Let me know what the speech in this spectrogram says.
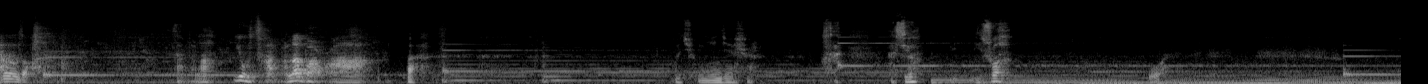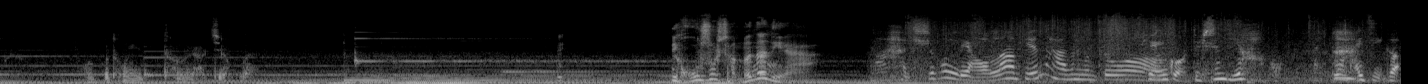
不用走。怎么了？又怎么了，宝啊？爸，我求您一件事。行，你你说。我我不同意他们俩结婚。你你胡说什么呢你？妈，吃不了了，别拿那么多。苹果对身体好，多买几个。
